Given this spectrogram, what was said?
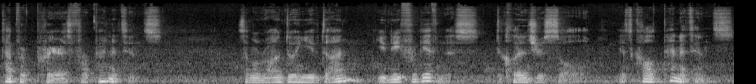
type of prayers for penitence. Some wrongdoing you've done, you need forgiveness to cleanse your soul. It's called penitence.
